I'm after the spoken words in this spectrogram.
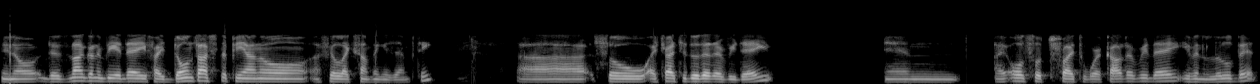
You know, there's not going to be a day if I don't touch the piano, I feel like something is empty. Uh, so I try to do that every day. And I also try to work out every day, even a little bit.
